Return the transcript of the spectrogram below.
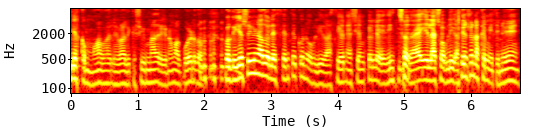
y es como, ah, vale, vale, que soy madre, que no me acuerdo. Porque yo soy una adolescente con obligaciones, siempre le he dicho, ¿eh? y las obligaciones son las que me dicen, eh,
